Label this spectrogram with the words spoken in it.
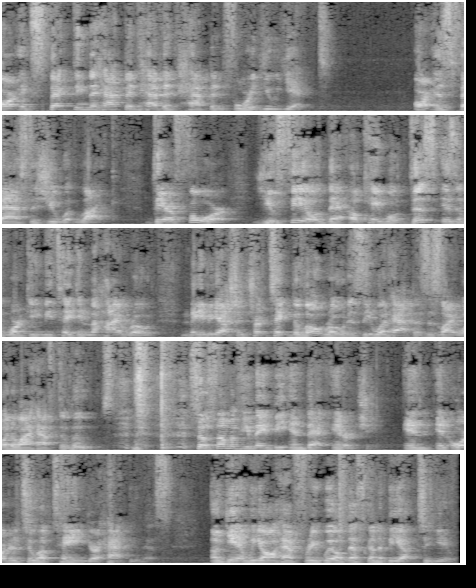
are expecting to happen haven't happened for you yet or as fast as you would like. Therefore, you feel that, okay, well, this isn't working, me taking the high road. Maybe I should tr- take the low road and see what happens. It's like, what do I have to lose? so some of you may be in that energy in, in order to obtain your happiness. Again, we all have free will. That's going to be up to you.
